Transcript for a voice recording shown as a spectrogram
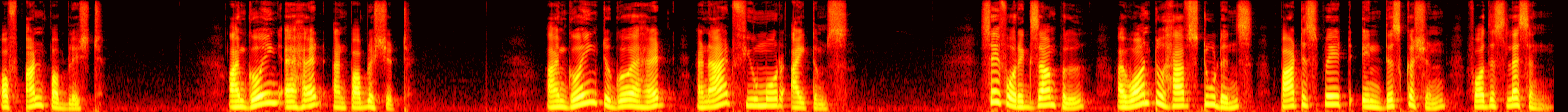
of unpublished. I am going ahead and publish it. I am going to go ahead and add few more items. Say for example, I want to have students participate in discussion for this lesson.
